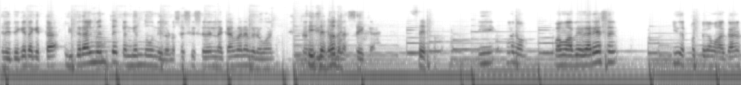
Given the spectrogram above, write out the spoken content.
de la etiqueta que está literalmente pendiendo un hilo. No sé si se ve en la cámara, pero bueno, está sí, se nota. la seca. Sí. Y bueno, vamos a pegar ese y después pegamos acá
